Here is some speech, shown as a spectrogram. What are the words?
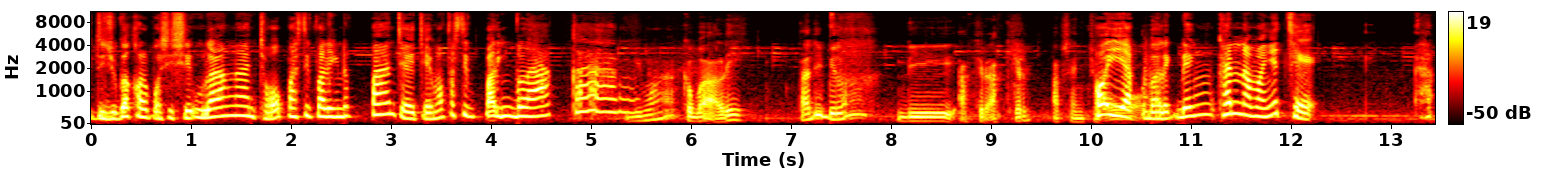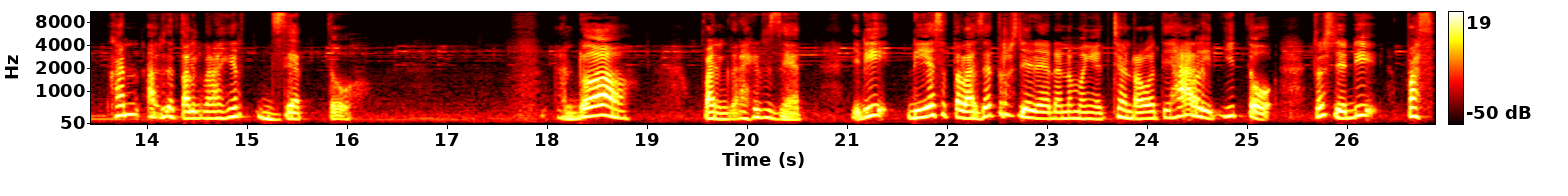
gitu juga kalau posisi ulangan cowok pasti paling depan cewek-cewek mah pasti paling belakang Gimana? Kebalik. Tadi bilang di akhir-akhir absen cowok. oh iya kebalik deng kan namanya C kan abjad paling terakhir Z tuh. Aduh paling terakhir Z. Jadi dia setelah Z terus jadi ada namanya Chandrawati Halid gitu. Terus jadi pas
